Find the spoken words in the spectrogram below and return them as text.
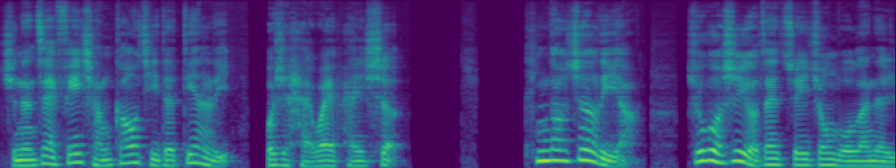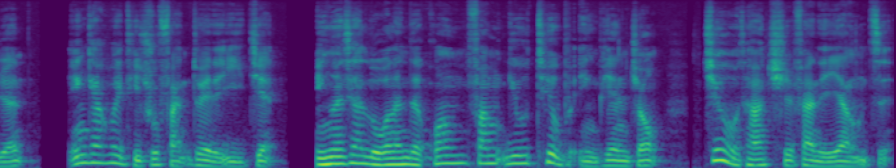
只能在非常高级的店里或是海外拍摄。听到这里啊，如果是有在追踪罗兰的人，应该会提出反对的意见，因为在罗兰的官方 YouTube 影片中就有他吃饭的样子，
